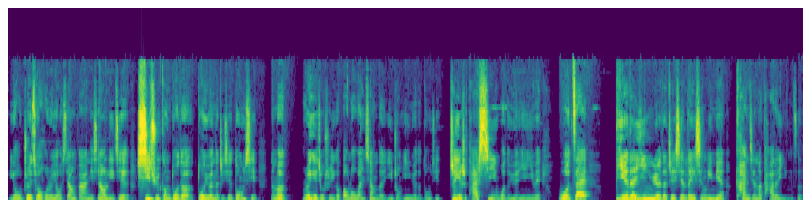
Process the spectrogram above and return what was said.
有追求或者有想法，你想要理解、吸取更多的多元的这些东西，那么 reggae 就是一个包罗万象的一种音乐的东西。这也是它吸引我的原因，因为我在别的音乐的这些类型里面看见了它的影子。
